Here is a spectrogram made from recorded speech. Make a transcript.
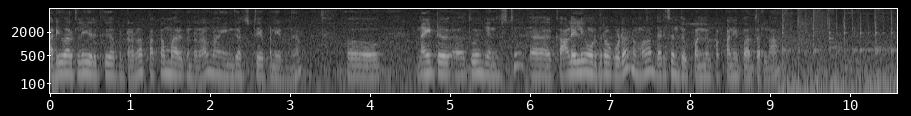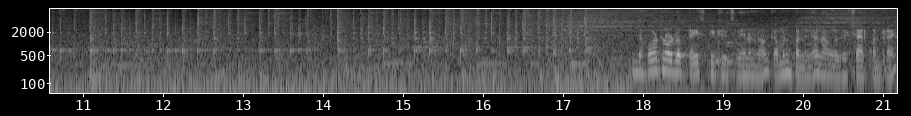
அடிவாரத்துலேயே இருக்குது அப்படின்றனால பக்கமாக இருக்குன்றனால நான் இங்கே ஸ்டே பண்ணியிருந்தேன். ஸோ நைட்டு தூங்கி எழுந்திரிச்சிட்டு காலையிலையும் ஒரு தடவை கூட நம்ம தரிசனத்துக்கு பண்ணி பண்ணி பார்த்துடலாம். இந்த ஹோட்டலோட ப்ரைஸ் டீட்டெயில்ஸ் வேணும்னா கமெண்ட் பண்ணுங்கள் நான் உங்களுக்கு ஷேர் பண்ணுறேன்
